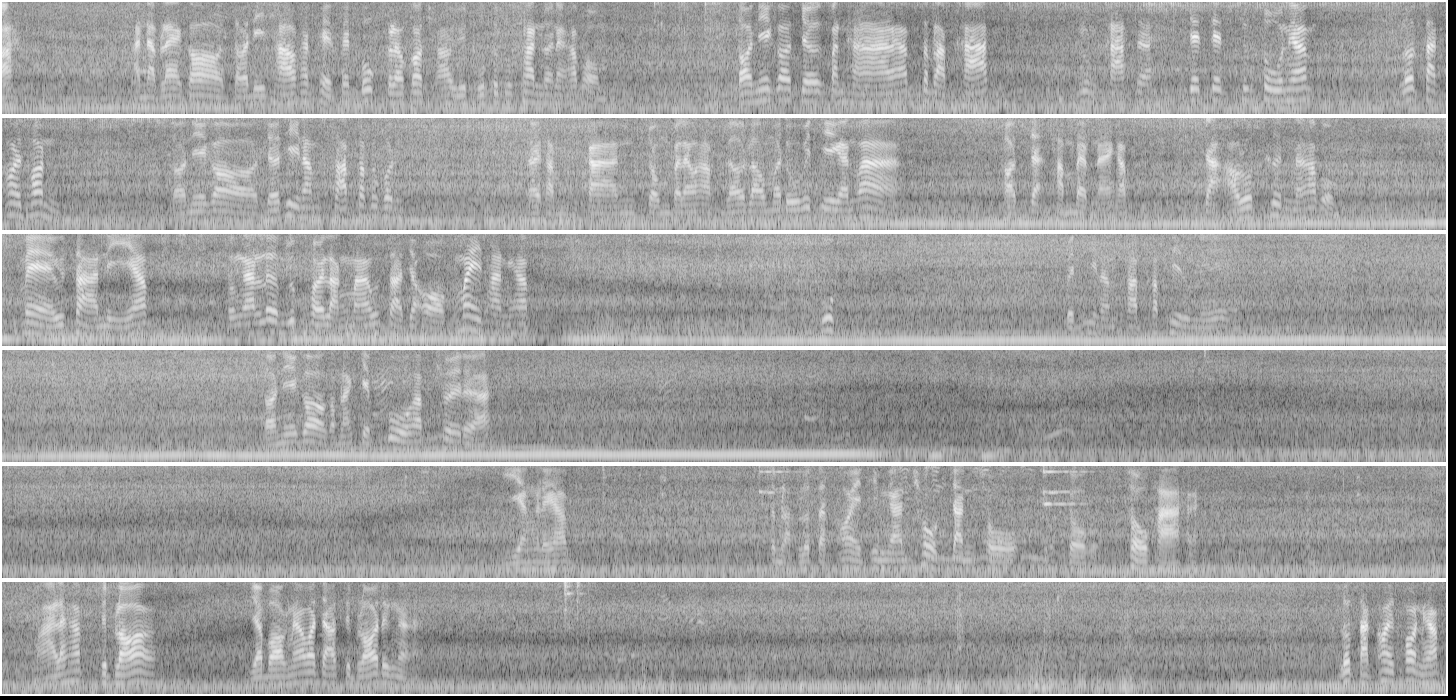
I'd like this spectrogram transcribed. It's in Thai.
อะอันดับแรกก็สวัสดีชาวแฟนเพจ Facebook แล้วก็ชาว YouTube ทุกๆท่านด้วยนะครับผม ตอนนี้ก็เจอปัญหานะครับสำหรับคลาสรุ่นคลาสนะ7700ครับ รถตัดอ้อยท่อน ตอนนี้ก็เจอที่นำซับครับทุกคน ได้ทำการจมไปแล้วครับ แล้วเรามาดูวิธีกันว่า เขาจะทำแบบไหนครับ จะเอารถขึ้นนะครับผม แม่อุตส่าห์หนีครับตรงงานเริ่มยุบถอยหลังมาอุตส่าห์จะออกไม่ทันครับอุ๊ยเป็นที่นำซับครับที่ตรงนี้ ตอนนี้ก็กำลังเก็บกู้ครับช่วยเหลือ ยงเลยครับสำหรับรถตัดอ้อยทีมงานโชคจันโชโซโซพามาแล้วครับสิบล้อ อย่าบอกนะว่าจะเอาสิบล้อดึงอะรถตัดอ้อยท่อนครับ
